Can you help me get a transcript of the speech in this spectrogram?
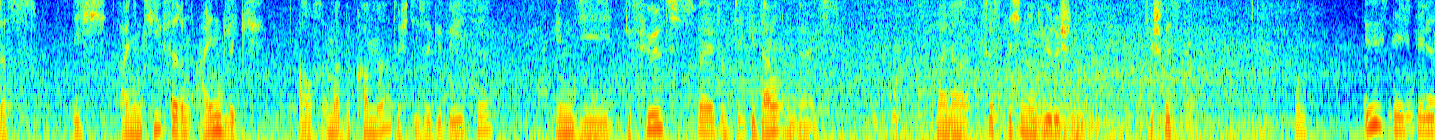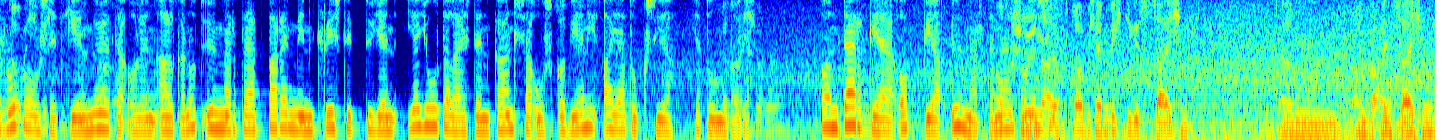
Dass ich einen tieferen Einblick auch immer bekomme durch diese Gebete in die Gefühlswelt und die Gedankenwelt meiner christlichen und jüdischen Geschwister. Und Yhteisten rukoushetkien myötä olen alkanut ymmärtää paremmin kristittyjen ja juutalaisten kanssa uskovieni ajatuksia ja tuntoja. On tärkeää oppia ymmärtämään toisia. glaube ich, ein wichtiges Zeichen. Ähm, ein Zeichen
